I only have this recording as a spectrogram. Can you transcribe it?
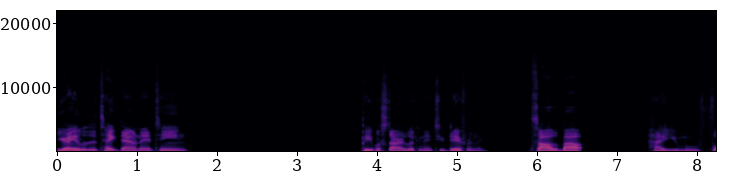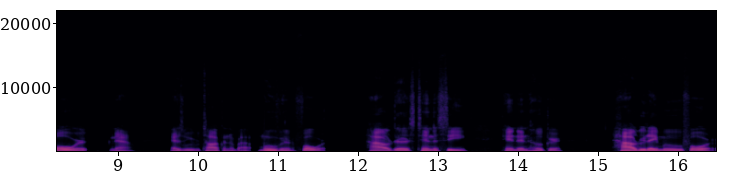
You're able to take down that team, people start looking at you differently. It's all about how you move forward now, as we were talking about, moving forward. How does Tennessee, Hendon Hooker, how do they move forward?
